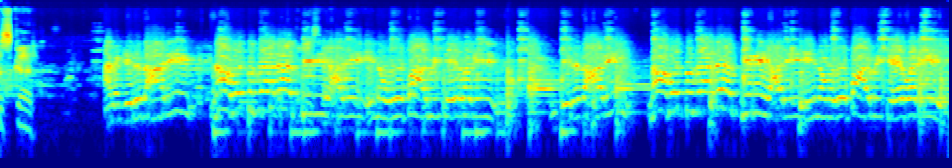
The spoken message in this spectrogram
नमस्कार. आणि गिरधारी नाव तुझं फिरी हरी नो बावी देवरी गिरधारी नाव तुझं फिरी हरी इन बावी देवरी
